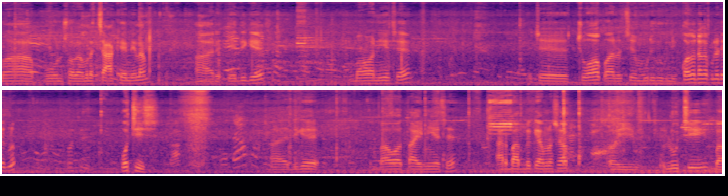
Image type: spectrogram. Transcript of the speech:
মা, বোন সবাই আমরা চা খেয়ে নিলাম। আর এদিকে মামা নিয়েছে হচ্ছে চপ আর হচ্ছে মুড়ি ঘুগনি। কত টাকা প্লেট এগুলো? পঁচিশ। আর এদিকে বাবা তাই নিয়েছে। আর বাদ বাকি আমরা সব ওই লুচি বা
